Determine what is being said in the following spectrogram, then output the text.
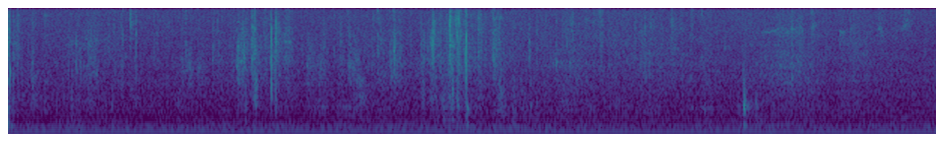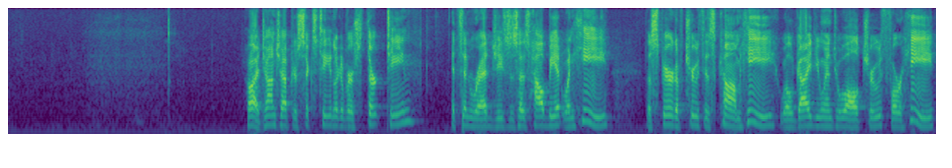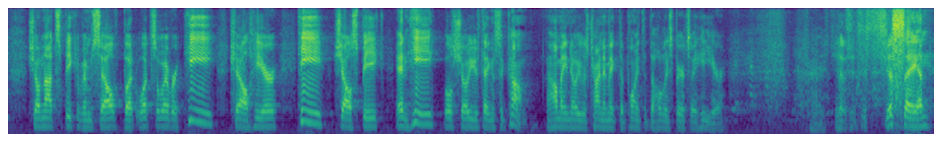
All right, John chapter 16, look at verse 13. It's in red. Jesus says, Howbeit, when he, the Spirit of truth, is come, he will guide you into all truth, for he shall not speak of himself, but whatsoever he shall hear, he shall speak, and he will show you things to come. Now, how many know he was trying to make the point that the Holy Spirit's a he here? just, just, just saying.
